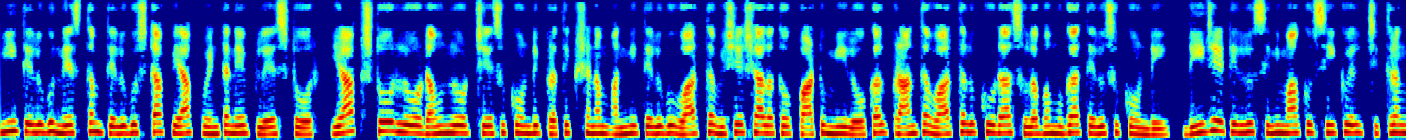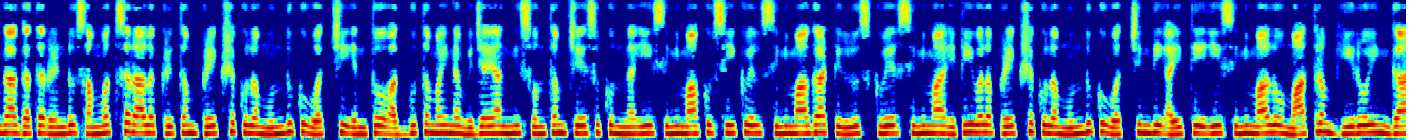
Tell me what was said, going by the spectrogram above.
మీ తెలుగు నేస్తం తెలుగు స్టాప్ యాప్ వెంటనే ప్లే స్టోర్ యాప్ స్టోర్లో డౌన్లోడ్ చేసుకోండి. ప్రతిక్షణం అన్ని తెలుగు వార్త విశేషాలతో పాటు మీ లోకల్ ప్రాంత వార్తలు కూడా సులభముగా తెలుసుకోండి. డీజే టిల్లు సినిమాకు సీక్వెల్ చిత్రంగా గత రెండు సంవత్సరాల క్రితం ప్రేక్షకుల ముందుకు వచ్చి ఎంతో అద్భుతమైన విజయాన్ని సొంతం చేసుకున్న ఈ సినిమాకు సీక్వెల్ సినిమాగా టిల్లు స్క్వేర్ సినిమా ఇటీవల ప్రేక్షకుల ముందుకు వచ్చింది. అయితే ఈ సినిమాలో మాత్రం హీరోయిన్గా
